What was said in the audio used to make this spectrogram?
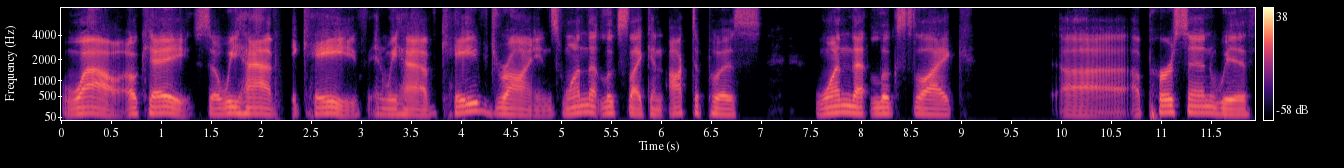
Wow. Okay. So we have a cave and we have cave drawings, one that looks like an octopus, one that looks like uh, a person with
